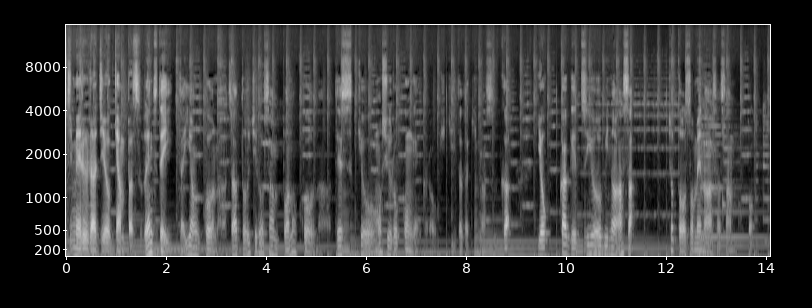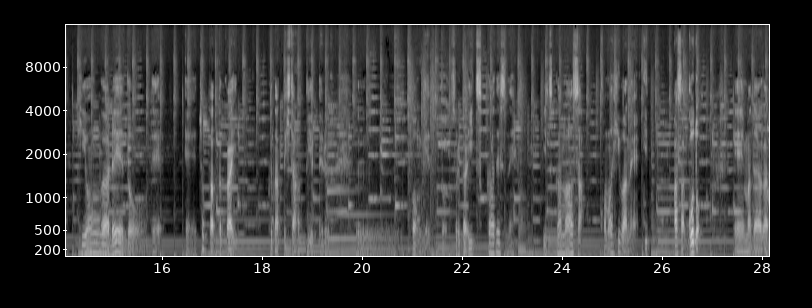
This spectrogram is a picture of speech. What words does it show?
始めるラジオキャンパスウェンズデイ第4コーナーザ・トイチロー散歩のコーナーです。今日も収録音源からお聞きいただきますが、4日月曜日の朝、ちょっと遅めの朝散歩、気温が0度で、えーちょっと暖かいくなってきたって言ってる音源と、それから5日ですね。5日の朝、この日はね、朝5度、えーまで上がっ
